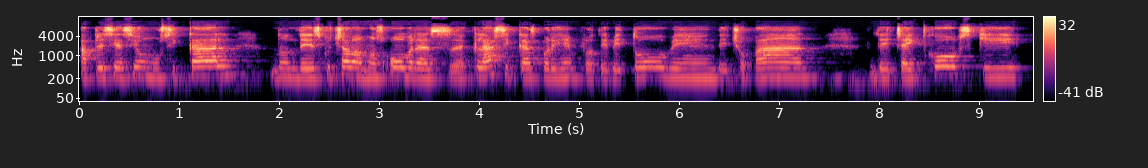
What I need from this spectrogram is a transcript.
apreciación musical, donde escuchábamos obras eh, clásicas, por ejemplo, de Beethoven, de Chopin, de Tchaikovsky,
